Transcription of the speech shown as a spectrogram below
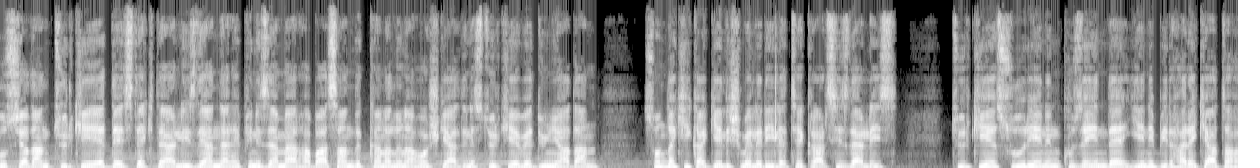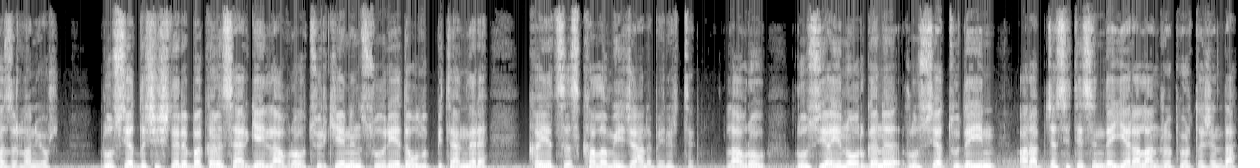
Rusya'dan Türkiye'ye destek. Değerli izleyenler hepinize merhaba. Sandık kanalına hoş geldiniz. Türkiye ve dünyadan son dakika gelişmeleriyle tekrar sizlerleyiz. Türkiye Suriye'nin kuzeyinde yeni bir harekata hazırlanıyor. Rusya Dışişleri Bakanı Sergey Lavrov Türkiye'nin Suriye'de olup bitenlere kayıtsız kalamayacağını belirtti. Lavrov, Rus yayın organı Rusya Today'in Arapça sitesinde yer alan röportajında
